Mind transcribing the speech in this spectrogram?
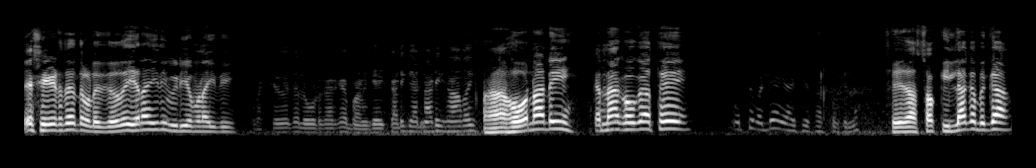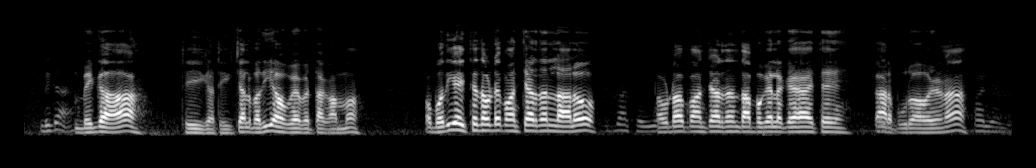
ਇਹ ਸੇਠ ਤੇ ਤੋੜੇ ਦੇ ਉਹਦੇ ਹੈ ਨਾ ਜਿਹਦੀ ਵੀਡੀਓ ਬਣਾਈ ਦੀ ਰੱਖੇ ਹੋਏ ਤੇ ਲੋਡ ਕਰਕੇ ਬਣ ਗਏ। ਕੱਢ ਗਿਆ ਨਾਟੀ ਖਾ ਬਾਈ। ਹਾਂ ਹੋਰ ਨਾਟੀ ਕਿੰਨਾ ਕੁ ਹੋ ਗਿਆ ਉੱਥੇ? ਉੱਥੇ ਵੱਢਿਆ ਗਿਆ 6-700 ਕਿੱਲਾ। 6-700 ਕਿੱਲਾ ਕਿ ਬਿੱਗਾ? ਵਿਗਾ ਬਿੱਗਾ? ਠੀਕ ਆ ਠੀਕ। ਚੱਲ ਵਧੀਆ ਹੋ ਗਿਆ ਫਿਰ ਤਾਂ ਕੰਮ। ਉਹ ਵਧੀਆ ਇੱਥੇ ਤੁਹਾਡੇ 5-4 ਦਿਨ ਲਾ ਲਓ। ਬਸ ਸਹੀ ਤੁਹਾਡਾ 5-4 ਦਿਨ ਦੱਬ ਕੇ ਲੱਗਿਆ ਇੱਥੇ। ਘਰ ਪੂਰਾ ਹੋ ਜਾਣਾ। ਹਾਂਜੀ ਹਾਂਜੀ।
